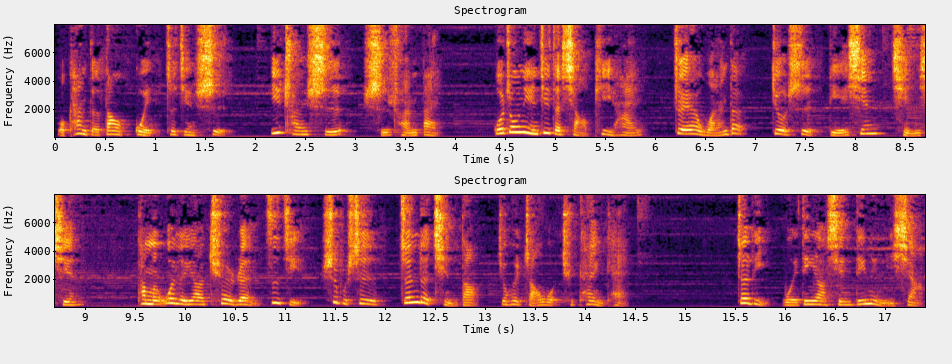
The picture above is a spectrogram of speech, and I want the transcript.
我看得到鬼这件事，一传十，十传百。国中年纪的小屁孩最爱玩的就是碟仙、钱仙。他们为了要确认自己是不是真的请到，就会找我去看一看。这里我一定要先叮咛一下，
